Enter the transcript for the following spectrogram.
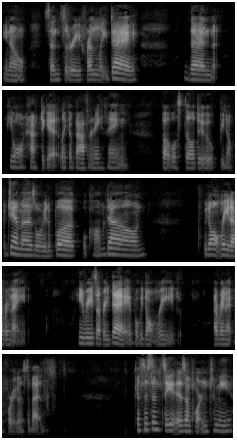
you know, sensory friendly day, then he won't have to get like a bath or anything. But we'll still do, you know, pajamas, we'll read a book, we'll calm down we don't read every night. He reads every day, but we don't read every night before he goes to bed. Consistency is important to me,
